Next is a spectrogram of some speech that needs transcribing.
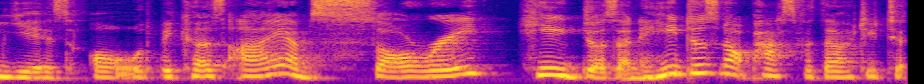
years old because I am sorry he doesn't. He does not pass for 32.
